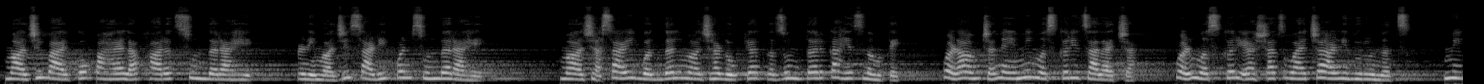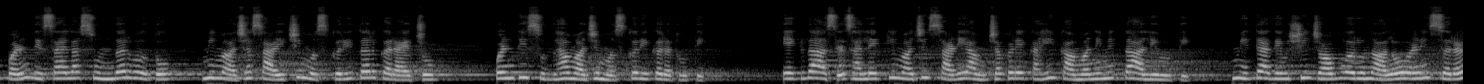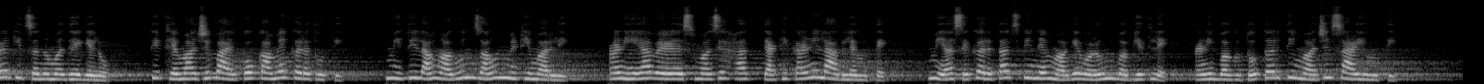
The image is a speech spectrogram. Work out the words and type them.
माझी बायको पाहायला फारच सुंदर आहे आणि माझी साडी पण सुंदर आहे. माझ्या साडीबद्दल माझ्या डोक्यात अजून तर काहीच नव्हते पण आमच्या नेहमी मस्करी चालायच्या पण मस्करी अशाच व्हायच्या आणि दुरूनच. मी पण दिसायला सुंदर होतो मी माझ्या साडीची मस्करी तर करायचो पण ती सुद्धा माझी मस्करी करत होती. एकदा असे झाले की माझी साडी आमच्याकडे काही कामानिमित्त आली होती. मी त्या दिवशी जॉबवरून आलो आणि सरळ किचनमध्ये गेलो. तिथे माझी बायको कामे करत होती. मी तिला मागून जाऊन मिठी मारली. आणि या वेळेस माझे हात त्या ठिकाणी लागले होते. मी असे करताच तिने मागे वळून बघितले आणि बघतो तर ती माझी साळी होती.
